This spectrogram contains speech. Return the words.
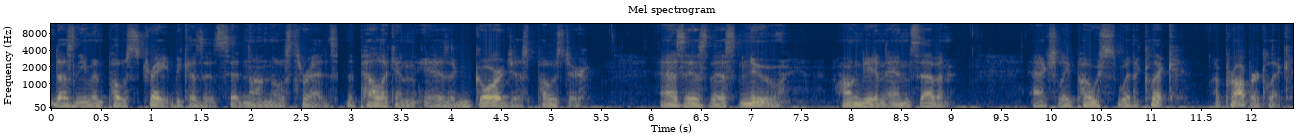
doesn't even post straight because it's sitting on those threads. The Pelikan is a gorgeous poster, as is this new Hongdian N7. Actually posts with a click, a proper click.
